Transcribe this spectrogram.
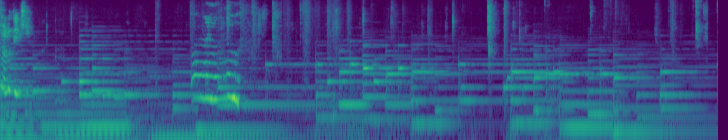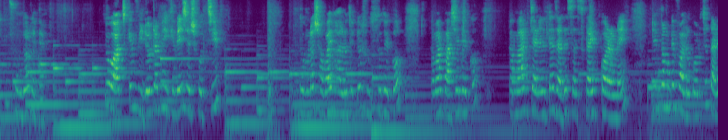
চলো দেখি। সুন্দর খেতে। তো আজকের ভিডিওটা আমি এখানেই শেষ করছি। তোমরা সবাই ভালো থেকো, সুস্থ থেকো, আমার পাশে থেকো। আমার চ্যানেলটা যাদের সাবস্ক্রাইব করা নাই, কিন্তু আমাকে ফলো করছ, তারা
